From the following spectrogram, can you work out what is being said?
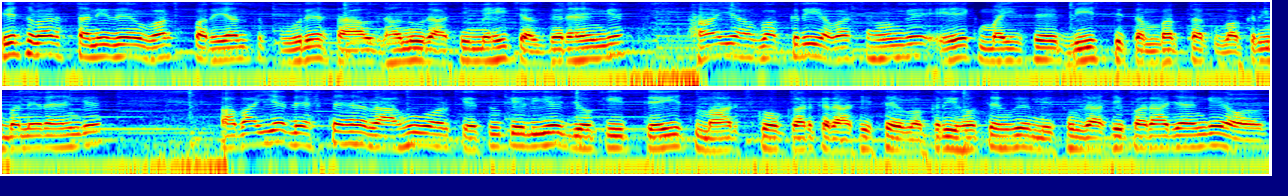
इस वर्ष शनिदेव वर्ष पर्यंत पूरे साल धनु राशि में ही चलते रहेंगे। हाँ यह वक्री अवश्य होंगे। एक मई से 20 सितंबर तक वक्री बने रहेंगे। अब आइए देखते हैं राहु और केतु के लिए, जो कि 23 मार्च को कर्क राशि से वक्री होते हुए मिथुन राशि पर आ जाएँगे और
